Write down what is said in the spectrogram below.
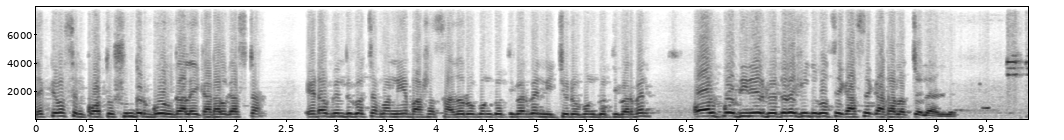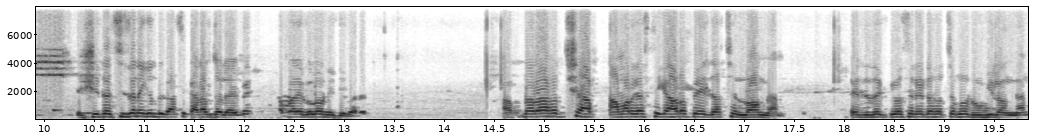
দেখতে পাচ্ছেন কত সুন্দর গোল গাল এই কাঁঠাল গাছটা। এটাও কিন্তু হচ্ছে আপনার নিয়ে বাসার ছাদে রোপণ করতে পারবেন, নিচে রোপণ করতে পারবেন। অল্প দিনের ভেতরে কিন্তু হচ্ছে গাছে কাঁঠাল চলে আসবে। শীতের সিজনে কিন্তু গাছে কাঁঠাল চলে আসবে। আপনারা এগুলো নিতে পারেন। আপনারা হচ্ছে আমার কাছ থেকে আরও পেয়ে যাচ্ছেন লঙ্গান। এই যে দেখতে পাচ্ছেন, এটা হচ্ছে আপনার রুবি লঙ্গান।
